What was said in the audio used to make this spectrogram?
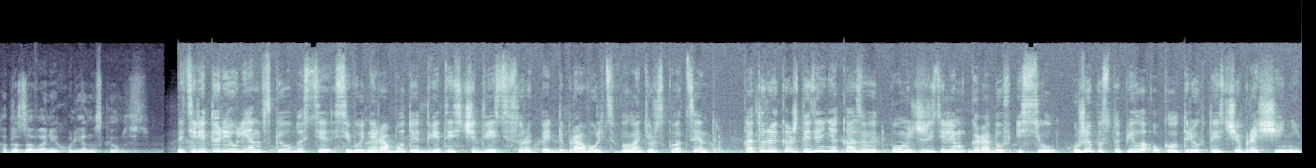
образованиях Ульяновской области. На территории Ульяновской области сегодня работает 2245 добровольцев волонтерского центра, которые каждый день оказывают помощь жителям городов и сел. Уже поступило около 3000 обращений.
